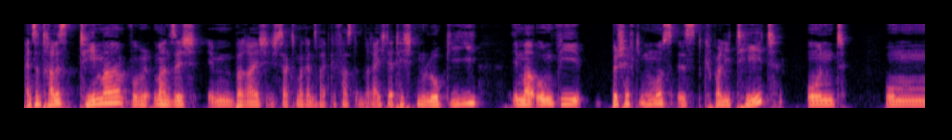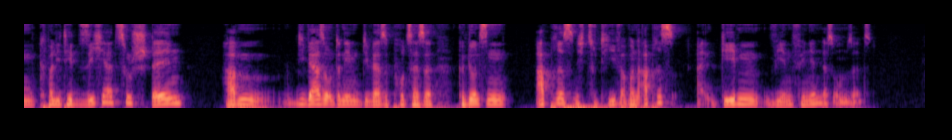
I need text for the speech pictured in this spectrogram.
Ein zentrales Thema, womit man sich im Bereich, ich sag's mal ganz weit gefasst, im Bereich der Technologie immer irgendwie beschäftigen muss, ist Qualität. Und um Qualität sicherzustellen, haben diverse Unternehmen diverse Prozesse. Könnt ihr uns einen Abriss, nicht zu tief, aber einen Abriss geben, wie Infineon das umsetzt?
